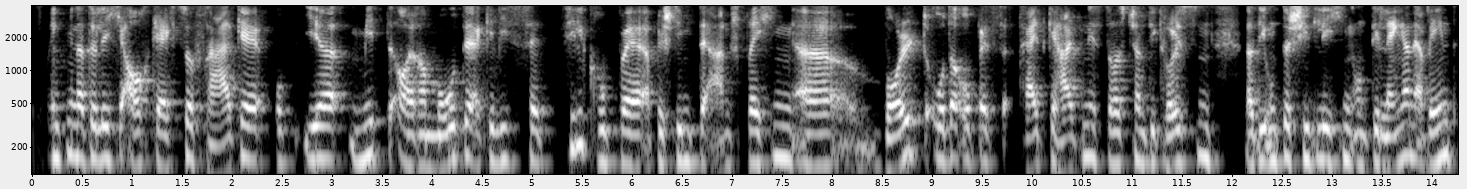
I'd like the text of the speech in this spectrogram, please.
Das bringt mich natürlich auch gleich zur Frage, ob ihr mit eurer Mode eine gewisse Zielgruppe, eine bestimmte ansprechen äh, wollt oder ob es breit gehalten ist. Du hast schon die Größen, äh, die unterschiedlichen und die Längen erwähnt,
